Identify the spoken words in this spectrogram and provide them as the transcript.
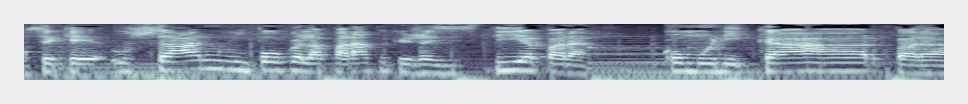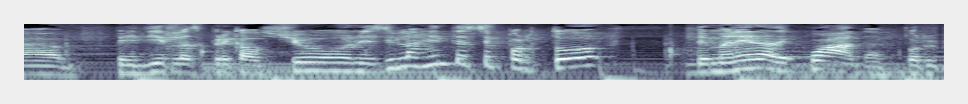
O sea que usaron un poco el aparato que ya existía para comunicar, para pedir las precauciones y la gente se portó de manera adecuada por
